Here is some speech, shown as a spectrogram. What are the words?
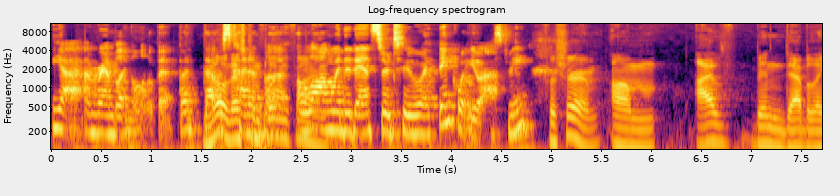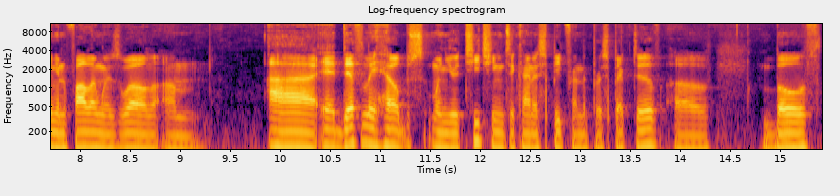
yeah, I'm rambling a little bit, but that No, was kind of a, a long-winded answer to I think what you asked me. For sure. Um, I've been dabbling and following as well. Um, uh, it definitely helps when you're teaching to kind of speak from the perspective of both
